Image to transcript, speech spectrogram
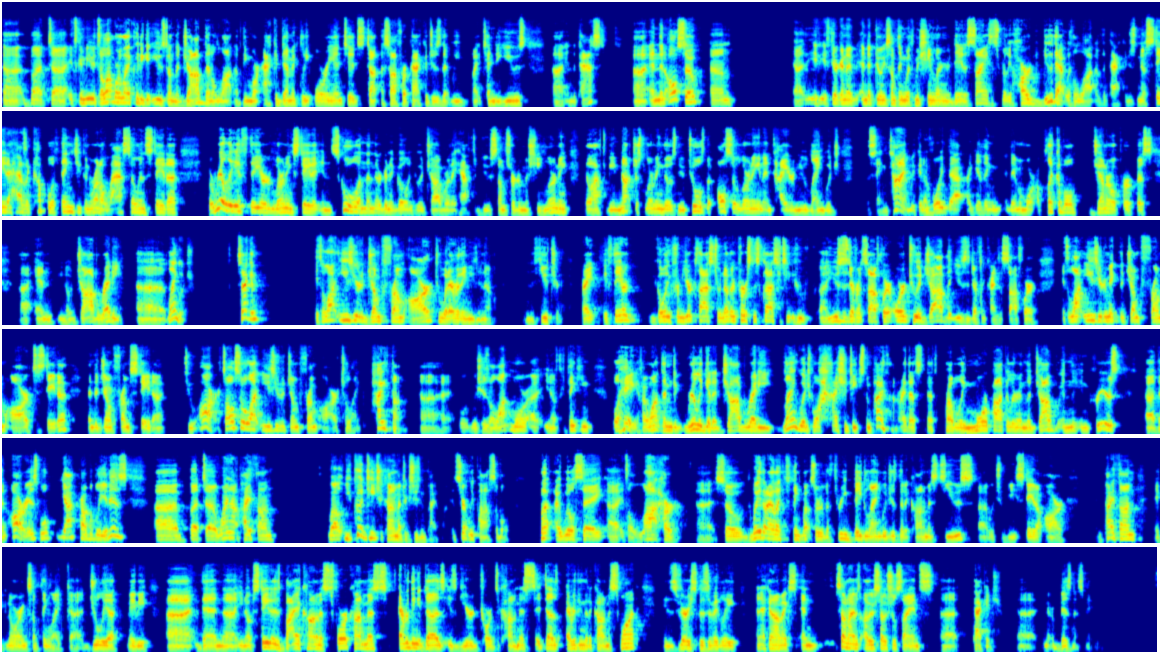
Uh, but uh, it's going to be it's a lot more likely to get used on the job than a lot of the more academically oriented st- software packages that we might tend to use uh, in the past. Uh, and then also, um, uh, if, if, they're going to end up doing something with machine learning or data science, it's really hard to do that with a lot of the packages. You know, Stata has a couple of things you can run a lasso in Stata, but really, if they are learning Stata in school and then they're going to go into a job where they have to do some sort of machine learning, they'll have to be not just learning those new tools, but also learning an entire new language the same time. We can avoid that by giving them a more applicable, general purpose, uh, and you know, job-ready uh, language. Second, it's a lot easier to jump from R to whatever they need to know in the future, right? If they are going from your class to another person's class who uh, uses different software or to a job that uses different kinds of software, it's a lot easier to make the jump from R to Stata than to jump from Stata to R. It's also a lot easier to jump from R to like Python, uh, which is a lot more, uh, you know, if you're thinking, well, hey, if I want them to really get a job ready language, well, I should teach them Python, right? That's, that's probably more popular in the job, in, the, in careers uh, than R is. Well, yeah, probably it is. Uh, but uh, why not Python? Well, you could teach econometrics using Python. It's certainly possible. But I will say uh, it's a lot harder. so the way that I like to think about sort of the three big languages that economists use, which would be Stata, R, in Python, ignoring something like uh, Julia, maybe, uh, then, uh, you know, Stata is by economists for economists. Everything it does is geared towards economists. It does everything that economists want. It is very specifically an economics and sometimes other social science uh, package uh, business, maybe.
